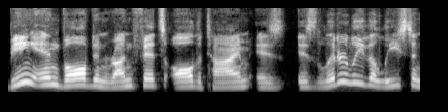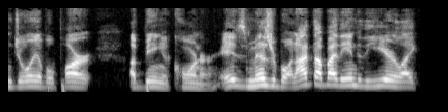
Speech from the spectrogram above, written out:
being involved in run fits all the time is is literally the least enjoyable part of being a corner. It is miserable. And I thought by the end of the year, like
